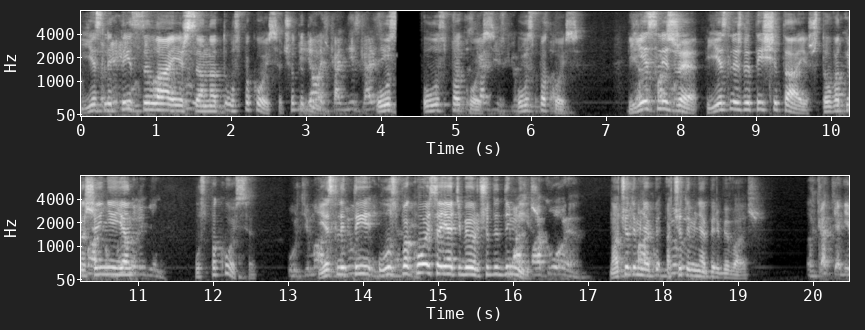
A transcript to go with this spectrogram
если Набери ты ссылаешься на... Успокойся, что ты думаешь? Ус- Успокойся, успокойся. Если же, если же ты считаешь, что в отношении я... Успокойся. Ультиматум Если ты... Успокойся, я тебе говорю, что ты дымишь. Ну а что ты меня, а что ты меня перебиваешь? Как тебя не?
